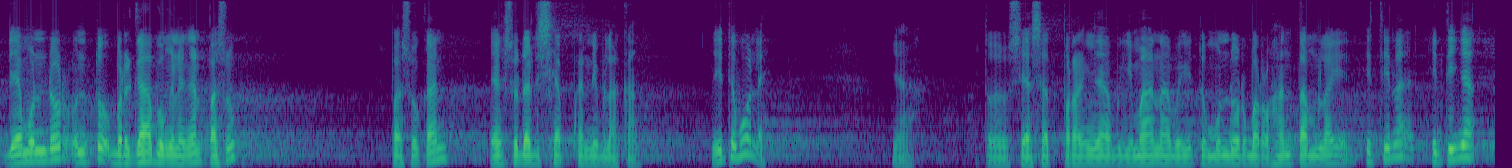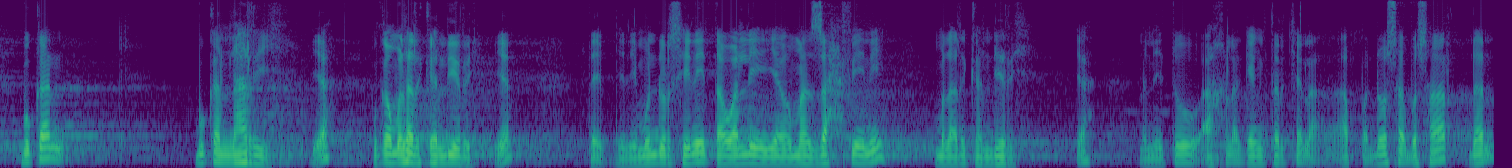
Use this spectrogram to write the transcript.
dia mundur untuk bergabung dengan pasuk pasukan yang sudah disiapkan di belakang. Itu boleh. Ya, atau siasat perangnya bagaimana begitu mundur baru hantam lagi intinya intinya bukan bukan lari ya bukan melarikan diri ya jadi mundur sini tawali yang ini melarikan diri ya dan itu akhlak yang tercela apa dosa besar dan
